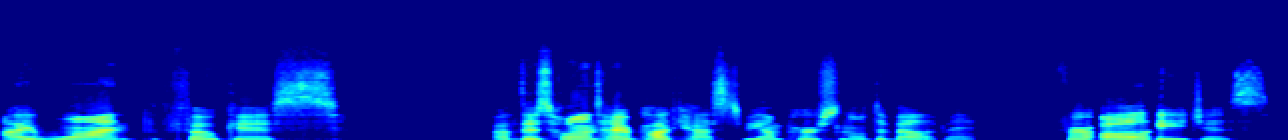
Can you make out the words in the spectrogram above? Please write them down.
I want the focus of this whole entire podcast to be on personal development for all ages.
